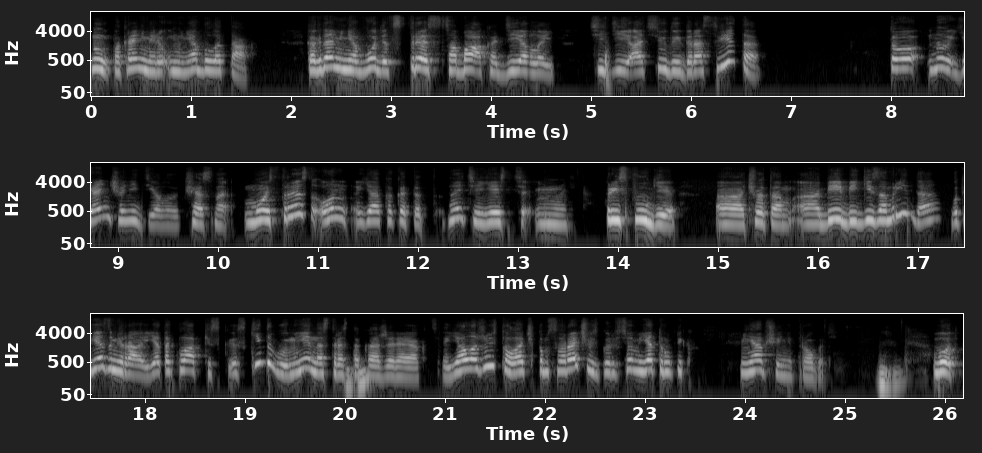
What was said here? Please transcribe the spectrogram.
Ну, по крайней мере, у меня было так. Когда меня вводят стресс «собака, делай, сиди отсюда и до рассвета», то, ну, я ничего не делаю, честно. Мой стресс, он, я как этот, знаете, есть м, при испуге, э, что там, э, бей, беги, замри, да? Вот я замираю, я так лапки скидываю, у меня и на стресс такая же реакция. Я ложусь, калачиком сворачиваюсь, говорю, все, меня трупик, меня вообще не трогать. Mm-hmm. Вот,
